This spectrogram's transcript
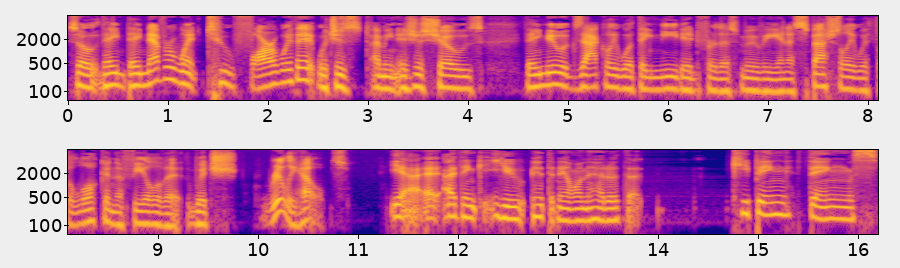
So they they never went too far with it, which is I mean it just shows they knew exactly what they needed for this movie and especially with the look and the feel of it, which really helps. Yeah, I, I think you hit the nail on the head with that. Keeping things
